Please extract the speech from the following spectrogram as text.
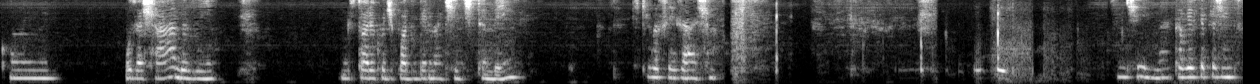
com os achados e o histórico de pododermatite também. O que vocês acham? Sentido. Sentido, né? Talvez dê pra gente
